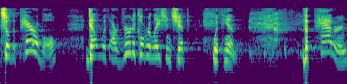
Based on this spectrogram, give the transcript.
So the parable dealt with our vertical relationship with Him. The pattern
